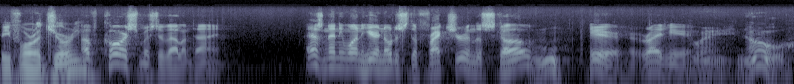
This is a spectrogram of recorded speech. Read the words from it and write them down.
Before a jury? Of course, Mr. Valentine. Hasn't anyone here noticed the fracture in the skull? Hmm. Here, right here. Why, no.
